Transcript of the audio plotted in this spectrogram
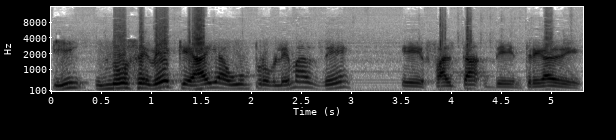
Y no se ve que haya un problema de eh, falta de entrega de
